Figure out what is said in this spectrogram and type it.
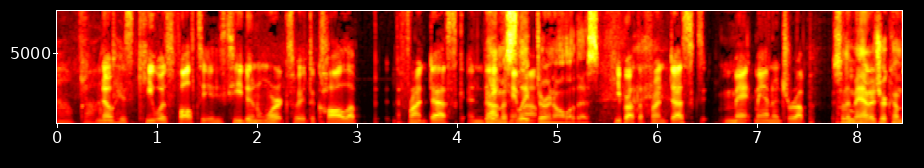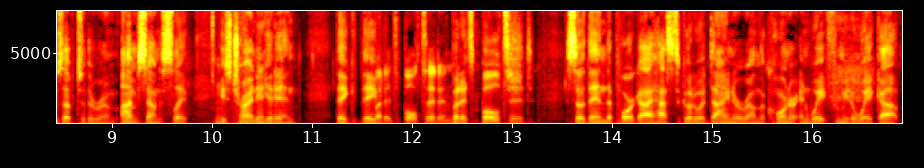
Oh God. No, his key was faulty. His key didn't work, so we had to call up the front desk. And they I'm came asleep out. during all of this. He brought the front desk ma- manager up. So the manager comes up to the room. I'm sound asleep. He's trying to get in. They they but it's bolted and but it's bolted. So then the poor guy has to go to a diner around the corner and wait for me to wake up.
